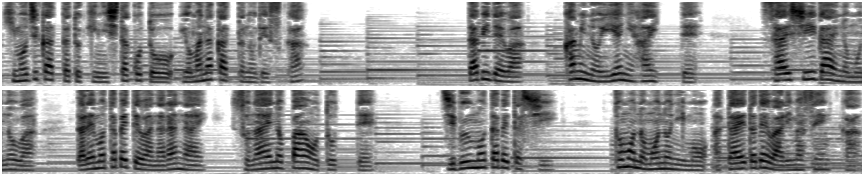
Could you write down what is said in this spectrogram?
ひもじかった時にしたことを読まなかったのですか？ダビデは神の家に入って、祭司以外のものは誰も食べてはならない備えのパンを取って、自分も食べたし、友の者にも与えたではありませんか？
